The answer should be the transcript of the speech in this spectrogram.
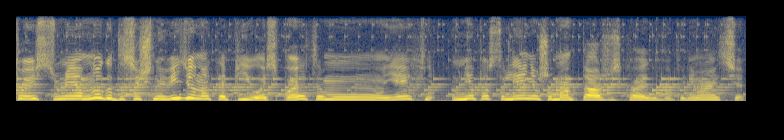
то есть у меня много достаточно видео накопилось, поэтому я их, мне просто лень уже монтажить, как бы, понимаете?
